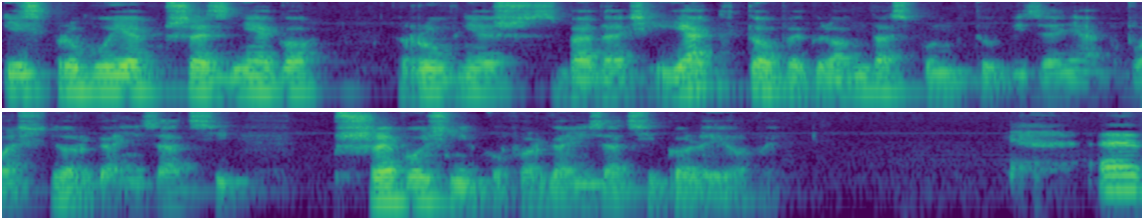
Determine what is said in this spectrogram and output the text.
i spróbuję przez niego również zbadać, jak to wygląda z punktu widzenia właśnie organizacji przewoźników, organizacji kolejowej. E,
